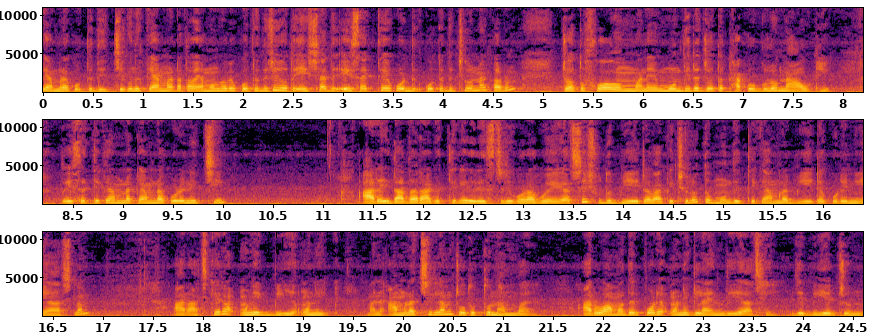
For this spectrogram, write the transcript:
ক্যামেরা করতে দিচ্ছে। কিন্তু ক্যামেরাটা তাও এমনভাবে করতে দিচ্ছে যত এই সাইডে, এই সাইড থেকে করতে দিচ্ছিল না, কারণ যত মানে মন্দিরের যত ঠাকুরগুলো না ওঠে। তো এই সাইড থেকে আমরা ক্যামেরা করে নিচ্ছি। আর এই দাদার আগের থেকে রেজিস্ট্রি করা হয়ে গেছে, শুধু বিয়েটা বাকি ছিল, তো মন্দির থেকে আমরা বিয়েটা করে নিয়ে আসলাম। আর আজকে না অনেক বিয়ে, অনেক। মানে আমরা ছিলাম চতুর্থ নাম্বার। আরও আমাদের পরে অনেক লাইন দিয়ে আছে যে বিয়ের জন্য।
